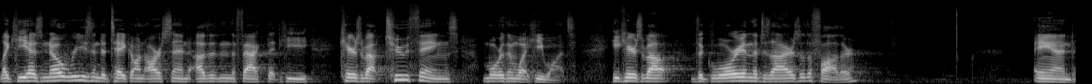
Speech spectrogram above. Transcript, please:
Like he has no reason to take on our sin other than the fact that he cares about two things more than what he wants. He cares about the glory and the desires of the Father and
